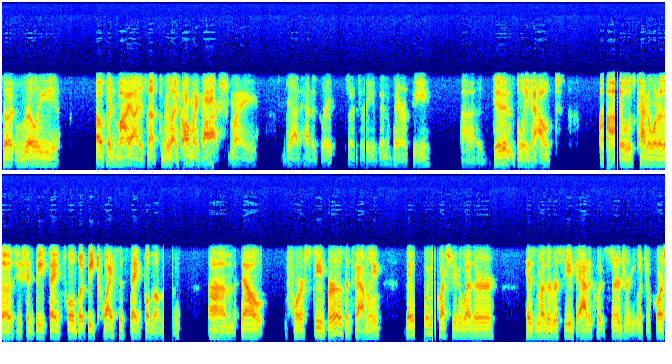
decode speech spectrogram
so it really opened my eyes up to be like, oh my gosh, my dad had a great surgery, is in therapy, uh, didn't bleed out. Uh, it was kind of one of those you should be thankful, but be twice as thankful moments. Um, now, for Steve Burrows and family, they went and questioned whether his mother received adequate surgery, which of course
